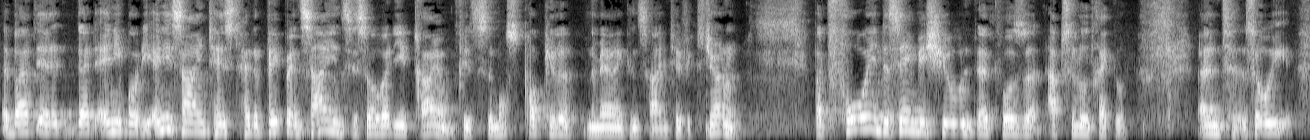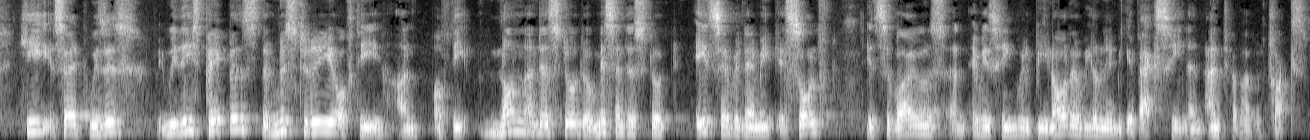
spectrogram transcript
But uh, that anybody, any scientist had a paper in science is already a triumph. It's the most popular American scientific journal. But four in the same issue, that was an absolute record. And so he, he said, with this, with these papers, the mystery of the of the non-understood or misunderstood AIDS epidemic is solved. It's a virus, and everything will be in order. We'll make a vaccine and antiviral drugs.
